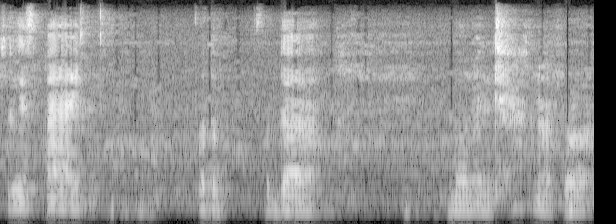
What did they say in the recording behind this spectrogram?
So guys bye. For the for the moment not for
